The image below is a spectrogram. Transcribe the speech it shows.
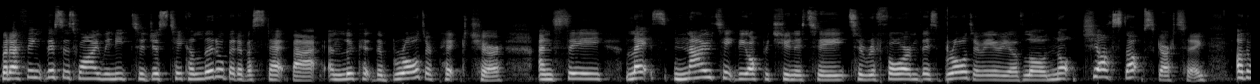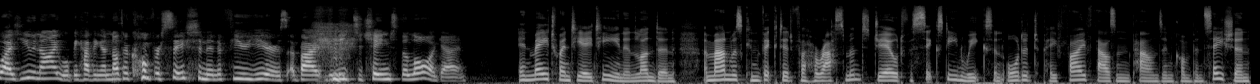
But I think this is why we need to just take a little bit of a step back and look at the broader picture and say, let's now take the opportunity to reform this broader area of law, not just upskirting. Otherwise, you and I will be having another conversation in a few years about the need to change the law again. In May 2018 in London, a man was convicted for harassment, jailed for 16 weeks, and ordered to pay £5,000 in compensation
